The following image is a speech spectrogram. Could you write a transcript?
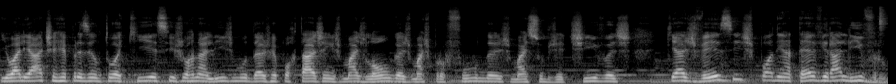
E o Aliati representou aqui esse jornalismo das reportagens mais longas, mais profundas, mais subjetivas, que às vezes podem até virar livro.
